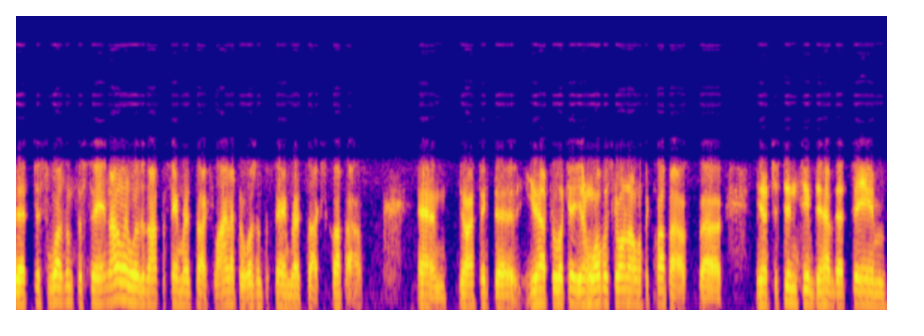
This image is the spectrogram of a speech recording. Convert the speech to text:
that this wasn't the same. Not only was it not the same Red Sox lineup, it wasn't the same Red Sox clubhouse. And you know, I think that you have to look at you know what was going on with the clubhouse. Uh, you know, just didn't seem to have that same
